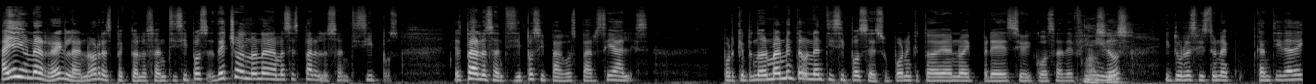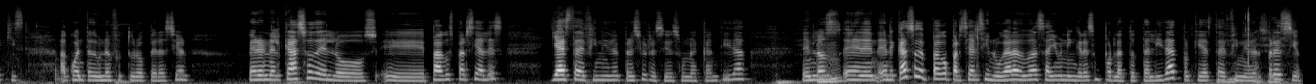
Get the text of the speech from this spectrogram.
Ahí hay una regla, ¿no? Respecto a los anticipos. De hecho, no nada más es para los anticipos, es para los anticipos y pagos parciales. Porque pues, normalmente un anticipo se supone que todavía no hay precio y cosa definidos y tú recibiste una cantidad X a cuenta de una futura operación. Pero en el caso de los eh, pagos parciales, ya está definido el precio y recibes una cantidad. En, los, en, el caso de pago parcial, sin lugar a dudas, hay un ingreso por la totalidad, porque ya está definido el precio.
